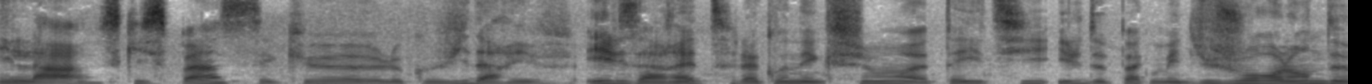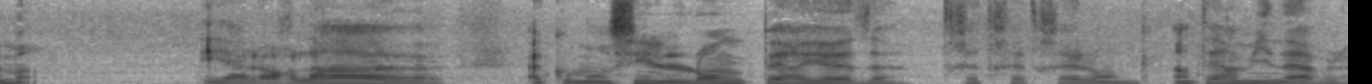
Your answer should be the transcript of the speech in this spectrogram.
Et là, ce qui se passe, c'est que le Covid arrive et ils arrêtent la connexion Tahiti-Île de Pâques, mais du jour au lendemain. Et alors là, euh, a commencé une longue période, très très très longue, interminable.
